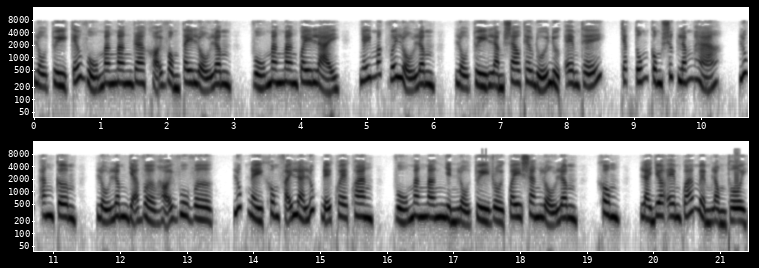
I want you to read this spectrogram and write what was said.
lộ tùy kéo vụ mang mang ra khỏi vòng tay lộ lâm, vụ mang mang quay lại, nháy mắt với lộ lâm, lộ tùy làm sao theo đuổi được em thế, chắc tốn công sức lắm hả, lúc ăn cơm, lộ lâm giả vờ hỏi vu vơ, lúc này không phải là lúc để khoe khoang, vụ mang mang nhìn lộ tùy rồi quay sang lộ lâm, không, là do em quá mềm lòng thôi,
